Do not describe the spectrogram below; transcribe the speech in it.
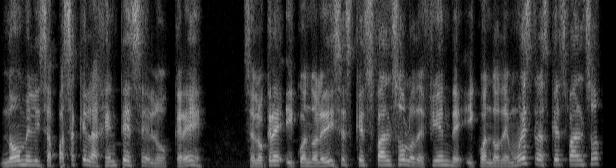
No, Melissa, pasa que la gente se lo cree, se lo cree. Y cuando le dices que es falso, lo defiende. Y cuando demuestras que es falso,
